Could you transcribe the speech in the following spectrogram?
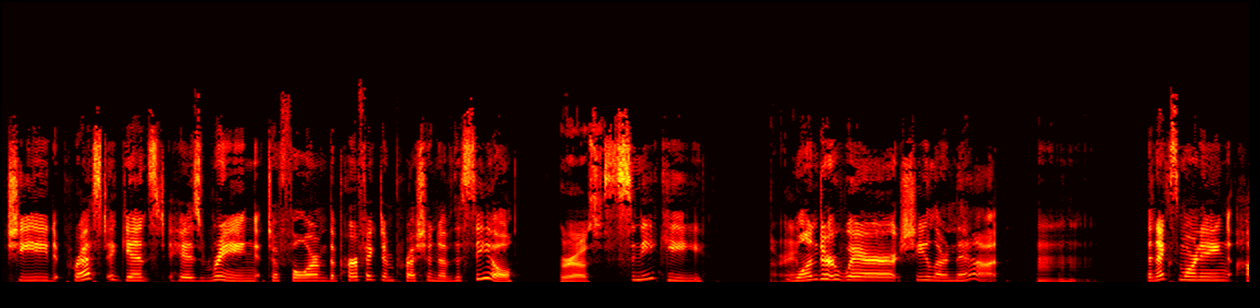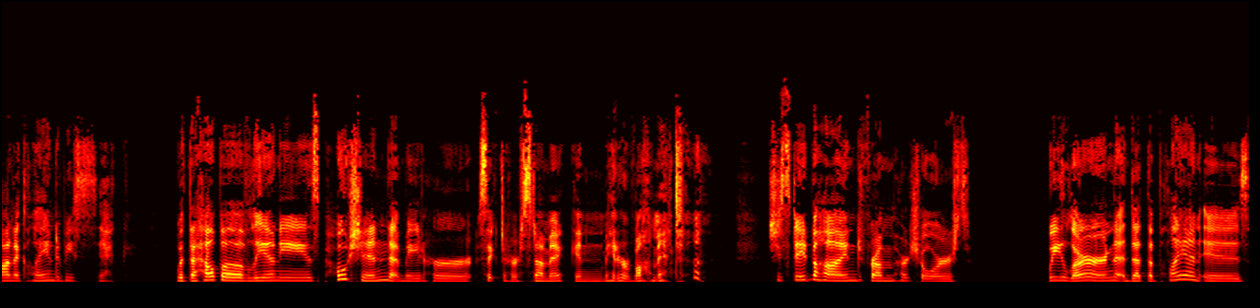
she'd pressed against his ring to form the perfect impression of the seal. Gross. Sneaky. Sorry. Wonder where she learned that. Mm. The next morning, Hanne claimed to be sick. With the help of Leoni's potion that made her sick to her stomach and made her vomit, she stayed behind from her chores. We learn that the plan is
